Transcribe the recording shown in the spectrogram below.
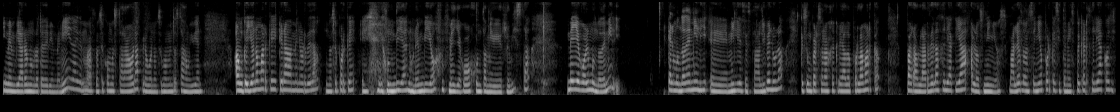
y me enviaron un lote de bienvenida y demás. No sé cómo estará ahora, pero bueno, en su momento estaba muy bien. Aunque yo no marqué que era menor de edad, no sé por qué, un día en un envío me llegó junto a mi revista, me llegó el mundo de Millie. Que el mundo de Millie, eh, Millie es esta libélula, que es un personaje creado por la marca para hablar de la celiaquía a los niños, ¿vale? Os lo enseño porque si tenéis pequeños celíacos,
